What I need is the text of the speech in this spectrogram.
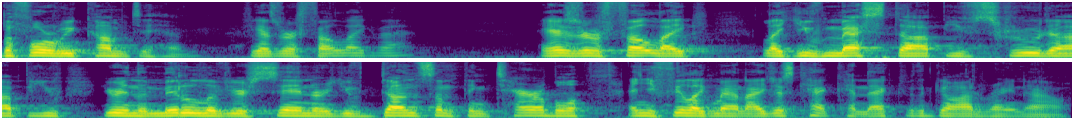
before we come to Him. Have you guys ever felt like that? Have you guys ever felt like, like you've messed up, you've screwed up, you, you're in the middle of your sin, or you've done something terrible, and you feel like, man, I just can't connect with God right now?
